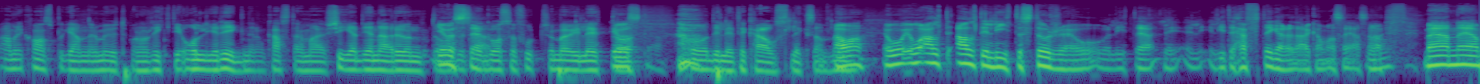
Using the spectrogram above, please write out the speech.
amerikanskt program när de är ute på någon riktig oljerigg när de kastar de här kedjorna runt och Just det ska gå så fort som möjligt. Just och, det. och det är lite kaos liksom. Men... Ja, och, och allt, allt är lite större och, lite, li, lite häftigare där kan man säga. Ja. Men, eh,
